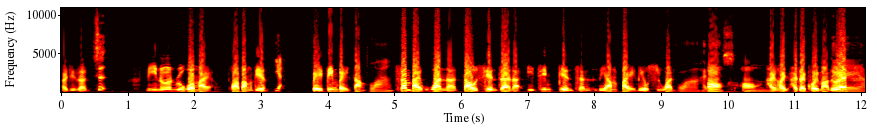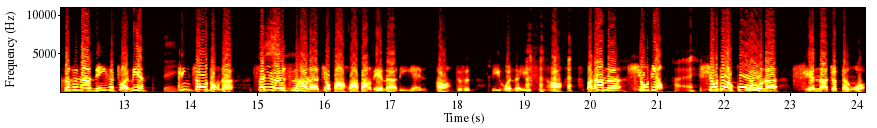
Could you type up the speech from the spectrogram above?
来吉生？是，你呢如果买。华邦店，北丁北当，哇，三百万呢，到现在呢，已经变成两百六十万，哇，还哦哦，还还还在亏嘛，对不对？可是呢，你一个转念，听周董的，三月二十四号呢，就把华邦店呢，李岩哦，就是离婚的意思哈，把它呢修掉，修掉过后呢，钱呢就等我，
